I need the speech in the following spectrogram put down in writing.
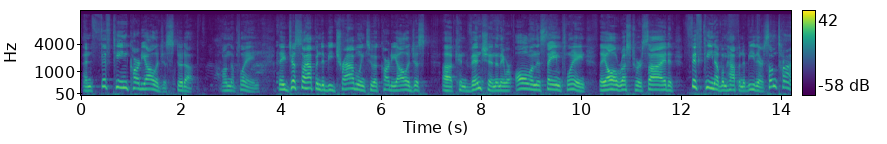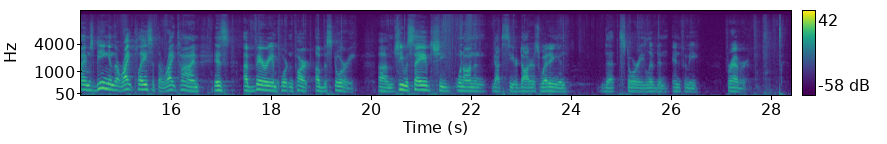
And 15 cardiologists stood up on the plane. They just so happened to be traveling to a cardiologist uh, convention and they were all on the same plane. They all rushed to her side and 15 of them happened to be there. Sometimes being in the right place at the right time is a very important part of the story. Um, she was saved. She went on and got to see her daughter's wedding, and that story lived in infamy forever.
